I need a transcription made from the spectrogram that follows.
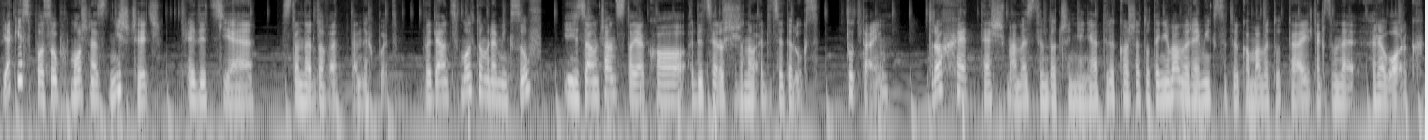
W jaki sposób można zniszczyć edycje standardowe danych płyt? Wydając multum remixów i załączając to jako edycję rozszerzoną, edycję Deluxe. Tutaj trochę też mamy z tym do czynienia, tylko że tutaj nie mamy remixy, tylko mamy tutaj tak zwany rework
